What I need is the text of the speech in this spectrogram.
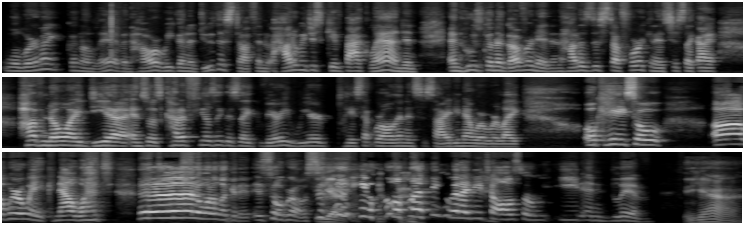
well, where am I gonna live? And how are we gonna do this stuff? And how do we just give back land and and who's gonna govern it? And how does this stuff work? And it's just like I have no idea. And so it's kind of feels like this like very weird place that we're all in in society now where we're like, okay, so uh, we're awake. Now what? Uh, I don't want to look at it. It's so gross. Yeah. you know, like, but I need to also eat and live. Yeah,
